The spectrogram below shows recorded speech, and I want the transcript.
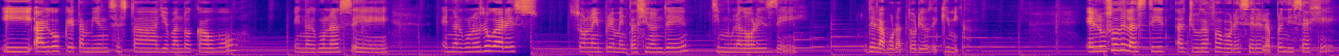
Y algo que también se está llevando a cabo en, algunas, eh, en algunos lugares son la implementación de simuladores de, de laboratorios de química. El uso de las TIC ayuda a favorecer el aprendizaje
